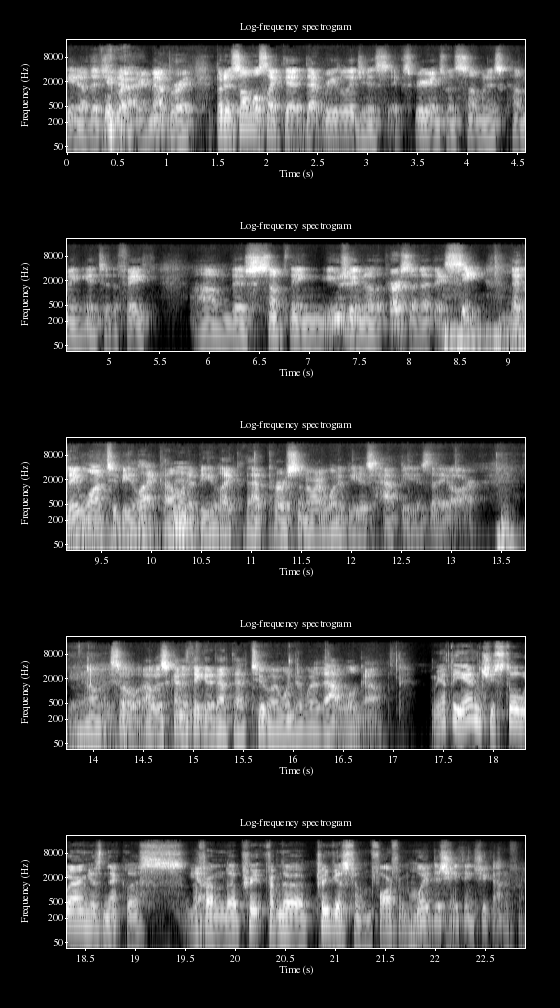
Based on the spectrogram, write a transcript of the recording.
you know, that you might remember it. But it's almost like that that religious experience when someone is coming into the faith. Um, there's something, usually another person that they see that they want to be like. I want to be like that person, or I want to be as happy as they are. You know. So I was kind of thinking about that too. I wonder where that will go. I mean, at the end, she's still wearing his necklace Yeah. from the pre- from the previous film, Far From Home. Where does she think she got it from?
